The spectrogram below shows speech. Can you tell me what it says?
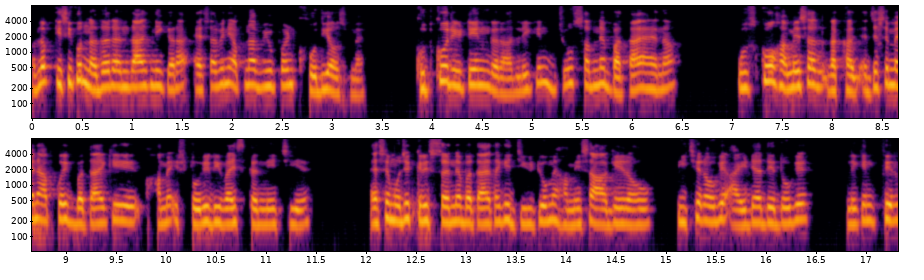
मतलब किसी को नजरअंदाज नहीं करा, ऐसा भी नहीं, अपना व्यू पॉइंट खो दिया उसमें। खुद को रिटेन करा लेकिन जो सबने बताया है ना उसको हमेशा रखा जैसे मैंने आपको एक बताया कि हमें स्टोरी रिवाइज करनी चाहिए। ऐसे मुझे क्रिस सर ने बताया था कि जीटीओ में हमेशा आगे रहो पीछे रहोगे आइडिया दे दोगे लेकिन फिर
